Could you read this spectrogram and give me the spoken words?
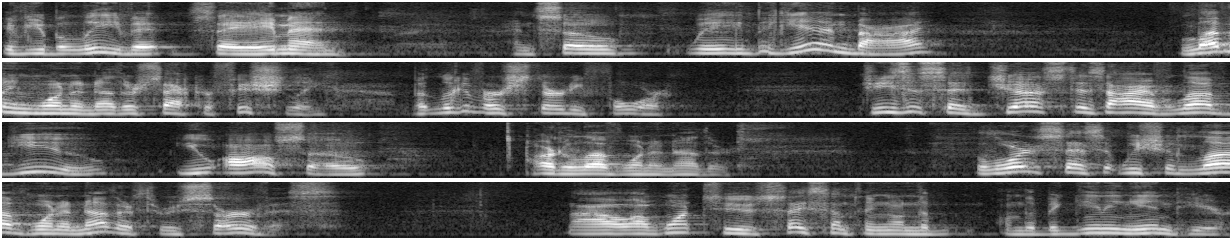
If you believe it, say amen. And so we begin by loving one another sacrificially. But look at verse 34. Jesus said, Just as I have loved you, you also are to love one another. The Lord says that we should love one another through service. Now, I want to say something on the, on the beginning end here.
